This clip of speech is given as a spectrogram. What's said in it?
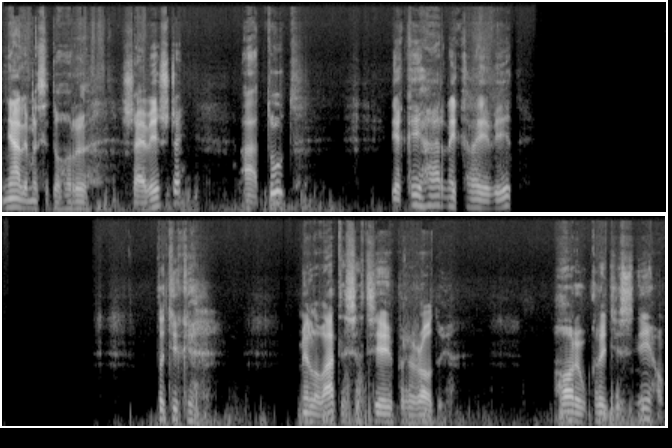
Підняли ми до гори ще вище, а тут який гарний краєвид. То тільки милуватися цією природою. Гори вкриті снігом,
